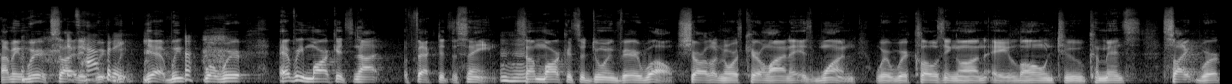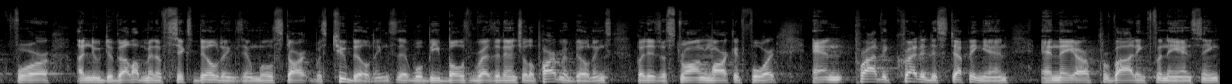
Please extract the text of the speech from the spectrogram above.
I mean, we're excited. it's happening. We, we, yeah, we well, we're every market's not affected the same. Mm-hmm. Some markets are doing very well. Charlotte, North Carolina is one where we're closing on a loan to commence site work for a new development of six buildings, and we'll start with two buildings that will be both residential apartment buildings, but there's a strong market for it. And private credit is stepping in, and they are providing financing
